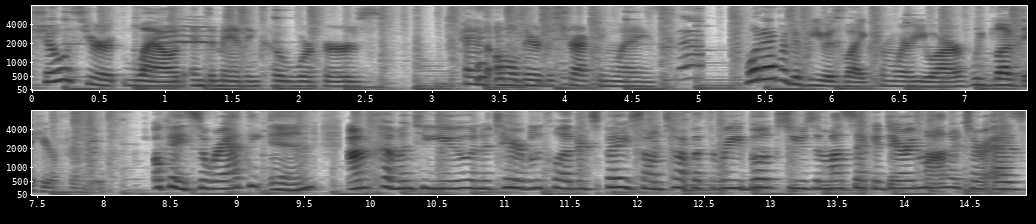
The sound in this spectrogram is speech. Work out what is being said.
Show us your loud and demanding coworkers and all their distracting ways. Whatever the view is like from where you are, we'd love to hear from you. Okay, so we're at the end. I'm coming to you in a terribly cluttered space on top of three books using my secondary monitor as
